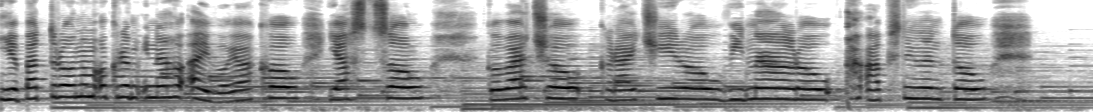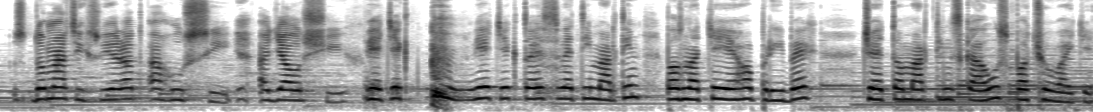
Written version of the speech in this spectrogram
Je patrónom okrem iného aj vojakov, jazdcov, kováčov, krajčírov, vinárov, abstinentov, domácich zvierat a husí a ďalších. Viete, viete, kto je svätý Martin? Poznáte jeho príbeh? Čo je to Martinská hus? Počúvajte.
